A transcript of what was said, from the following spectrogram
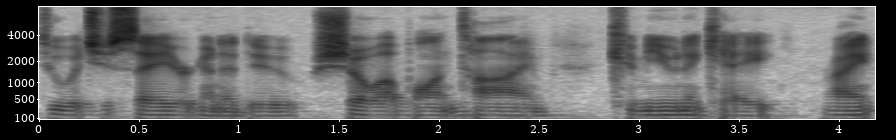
do what you say you're going to do, show up on time, communicate, right?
